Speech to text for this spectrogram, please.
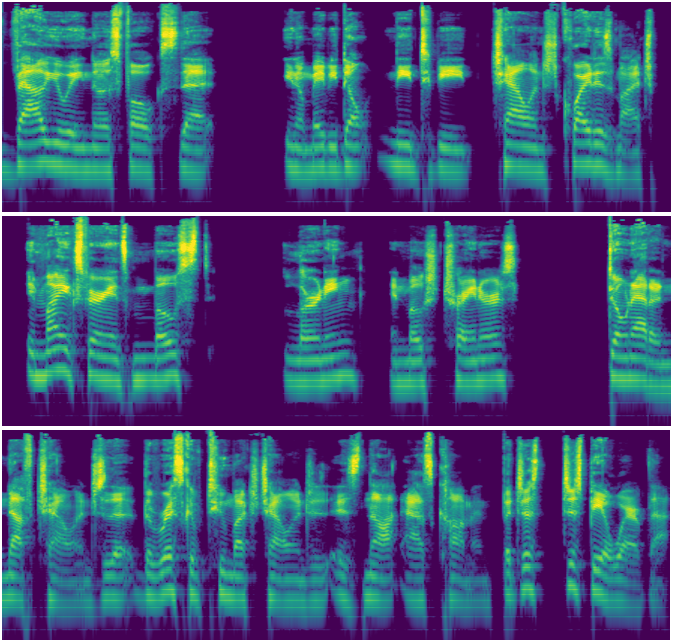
valuing those folks that you know maybe don't need to be challenged quite as much in my experience most learning and most trainers don't add enough challenge. The the risk of too much challenge is, is not as common, but just just be aware of that.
